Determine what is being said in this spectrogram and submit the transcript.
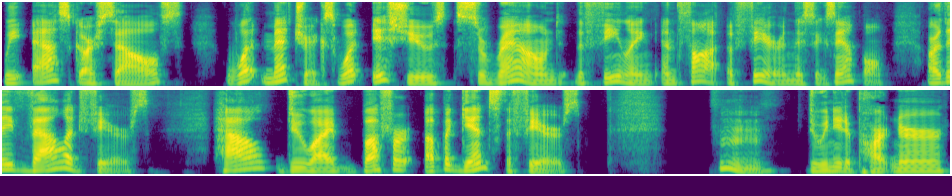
we ask ourselves what metrics, what issues surround the feeling and thought of fear in this example? Are they valid fears? How do I buffer up against the fears? Hmm, do we need a partner?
